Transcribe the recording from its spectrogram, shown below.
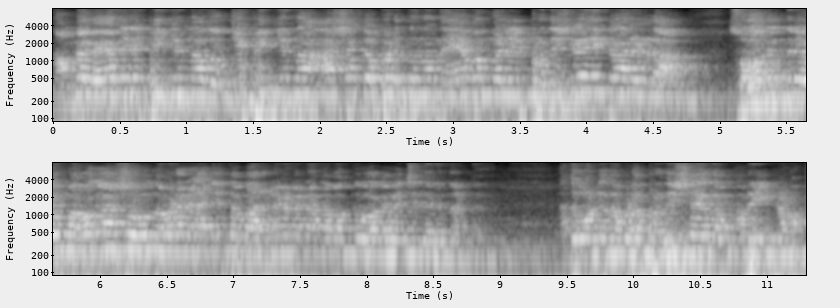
നമ്മെ വേദനിപ്പിക്കുന്ന ദുഃഖിപ്പിക്കുന്ന ആശങ്കപ്പെടുത്തുന്ന നിയമങ്ങളിൽ പ്രതിഷേധിക്കാനുള്ള സ്വാതന്ത്ര്യവും അവകാശവും നമ്മുടെ രാജ്യത്തെ ഭരണഘടന നമുക്ക് വകവെച്ച് തരുന്നുണ്ട്. അതുകൊണ്ട് നമ്മുടെ പ്രതിഷേധം അറിയിക്കണം.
